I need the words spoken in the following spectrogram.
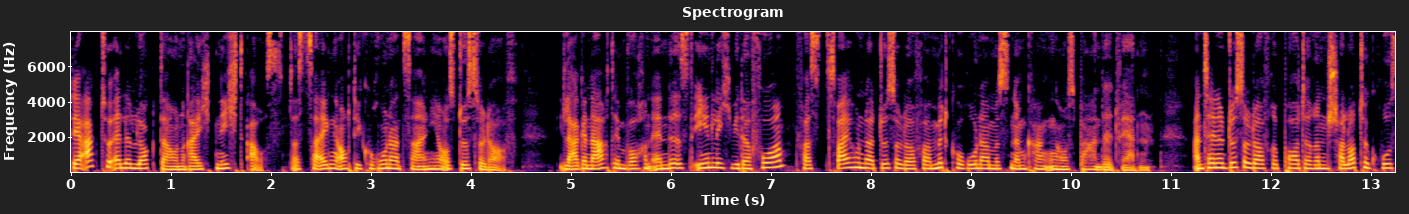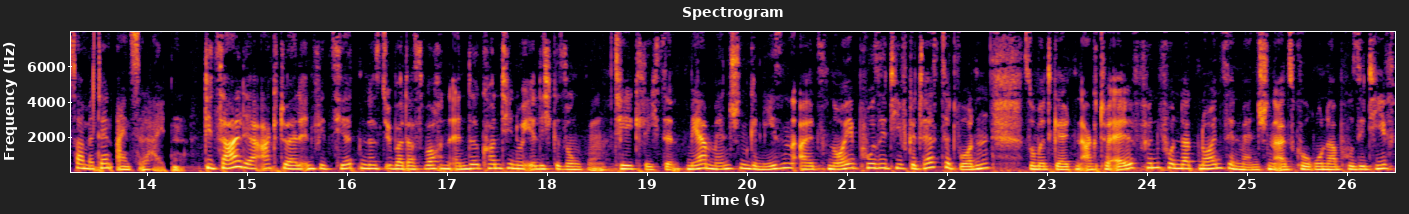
Der aktuelle Lockdown reicht nicht aus. Das zeigen auch die Corona-Zahlen hier aus Düsseldorf. Die Lage nach dem Wochenende ist ähnlich wie davor. Fast 200 Düsseldorfer mit Corona müssen im Krankenhaus behandelt werden. Antenne Düsseldorf-Reporterin Charlotte Großer mit den Einzelheiten. Die Zahl der aktuell Infizierten ist über das Wochenende kontinuierlich gesunken. Täglich sind mehr Menschen genesen, als neu positiv getestet wurden. Somit gelten aktuell 519 Menschen als Corona-positiv.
